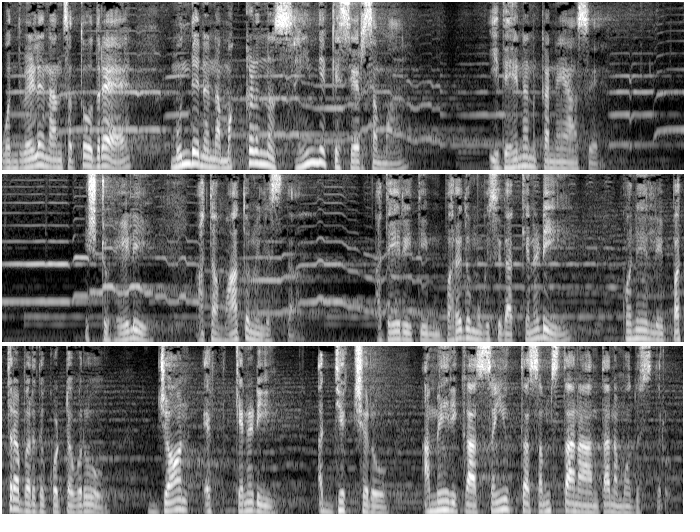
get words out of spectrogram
ಒಂದು ವೇಳೆ ನಾನು ಸತ್ತೋದ್ರೆ ಮುಂದೆ ನನ್ನ ಮಕ್ಕಳನ್ನು ಸೈನ್ಯಕ್ಕೆ ಸೇರ್ಸಮ್ಮ. ಇದೇ ನನ್ನ ಕನ್ನೆಯ ಆಸೆ. ಇಷ್ಟು ಹೇಳಿ ಆತ ಮಾತು ನಿಲ್ಲಿಸಿದ. ಅದೇ ರೀತಿ ಬರೆದು ಮುಗಿಸಿದ ಕೆನಡಿ ಕೊನೆಯಲ್ಲಿ ಪತ್ರ ಬರೆದುಕೊಟ್ಟವರು ಜಾನ್ ಎಫ್ ಕೆನಡಿ ಅಧ್ಯಕ್ಷರು ಅಮೆರಿಕ ಸಂಯುಕ್ತ ಸಂಸ್ಥಾನ ಅಂತ ನಮೂದಿಸಿದರು.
